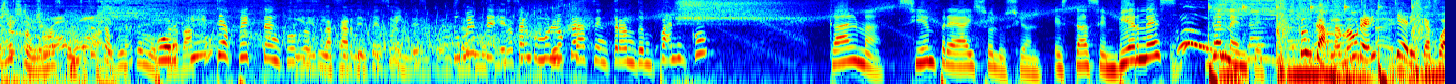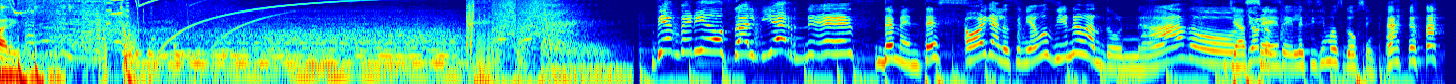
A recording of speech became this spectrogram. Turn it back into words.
¿Tienes problemas con estás a gusto en el ¿Por trabajo? qué te afectan cosas ¿Quieres bajar de peso y? Tu mente está como loca. ¿Estás entrando en pánico? Calma, siempre hay solución. Estás en Viernes de Mentes. Con Carla Maurel y Erika Juárez. Viernes. De Mentes. Oiga, los teníamos bien abandonados. Ya Yo sé. lo sé, les hicimos ghosting.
